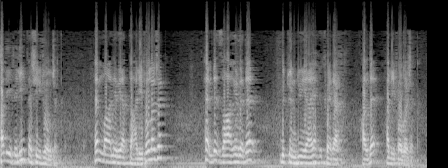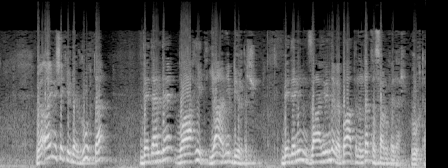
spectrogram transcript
halifeliği taşıyıcı olacak. Hem maneviyatta halife olacak hem de zahirde de bütün dünyaya hükmeder halde halife olacak. Ve aynı şekilde ruh da bedende vahid yani birdir. Bedenin zahirinde ve batınında tasarruf eder ruhta.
